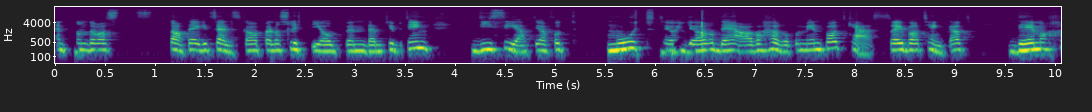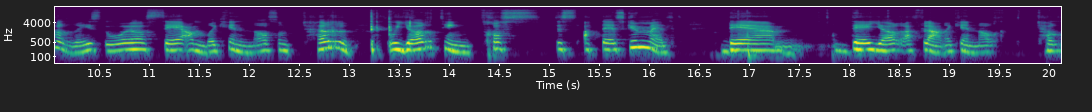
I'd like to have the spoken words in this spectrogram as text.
enten om det var starte eget selskap eller slutte jobben, den type ting. De sier at de har fått mot til å gjøre det av å høre på min podkast. Så jeg bare tenker at det med å høre historier, se andre kvinner som tør å gjøre ting tross at det er skummelt, det, det gjør at flere kvinner tør,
